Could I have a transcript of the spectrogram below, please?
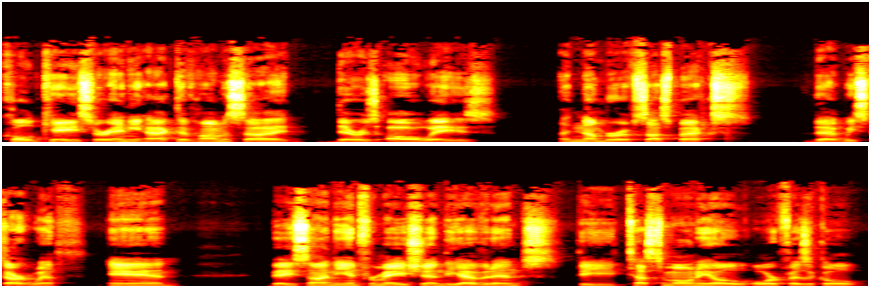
cold case or any active homicide, there is always a number of suspects that we start with. And based on the information, the evidence, the testimonial or physical,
